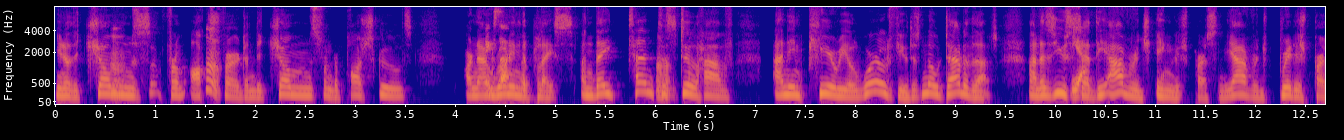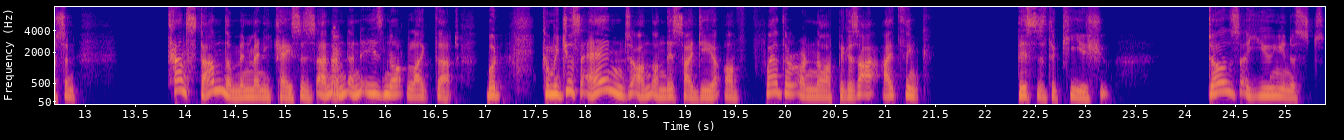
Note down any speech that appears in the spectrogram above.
You know, the chums mm. from Oxford mm. and the chums from the posh schools are now exactly. running the place, and they tend to mm. still have an imperial worldview. There's no doubt of that. And as you yeah. said, the average English person, the average British person, can't stand them in many cases and, and, and is not like that. But can we just end on, on this idea of whether or not, because I, I think this is the key issue. Does a unionist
